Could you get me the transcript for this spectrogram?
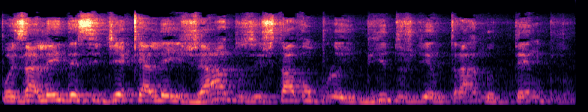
Pois a lei decidia que aleijados estavam proibidos de entrar no templo.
